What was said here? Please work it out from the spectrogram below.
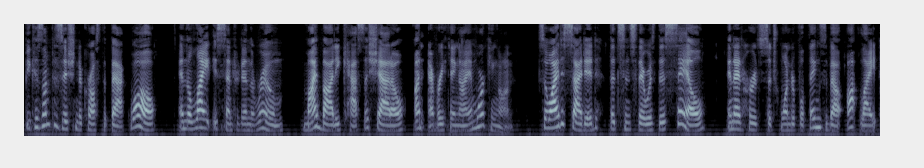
because I'm positioned across the back wall and the light is centered in the room, my body casts a shadow on everything I am working on. So I decided that since there was this sale, and I'd heard such wonderful things about OttLite,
